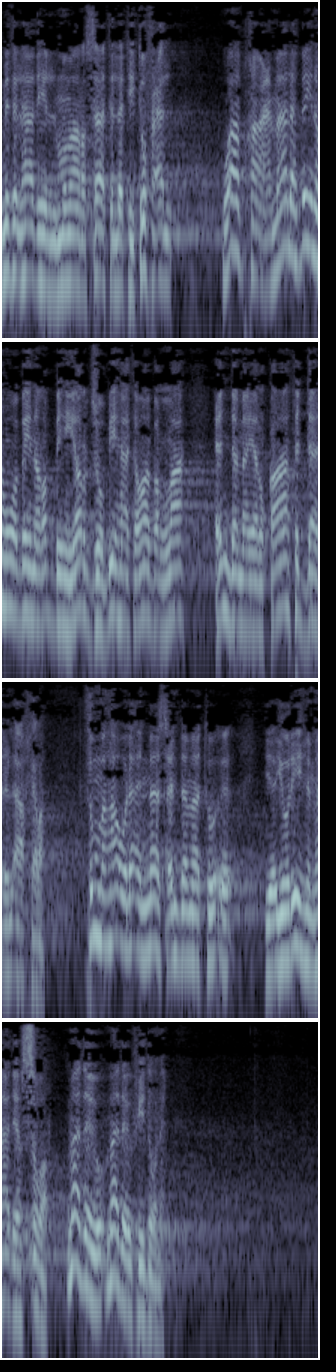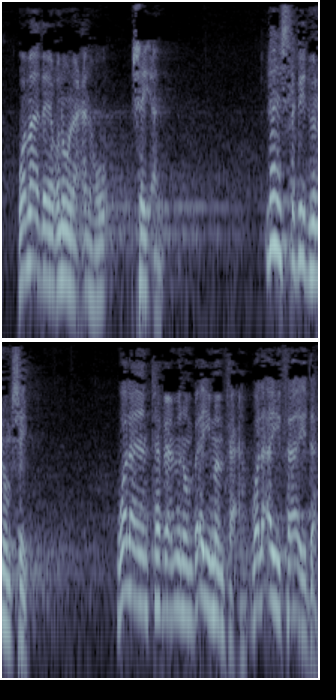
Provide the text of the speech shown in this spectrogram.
مثل هذه الممارسات التي تفعل وأبقى أعماله بينه وبين ربه يرجو بها ثواب الله عندما يلقاه في الدار الآخرة. ثم هؤلاء الناس عندما يريهم هذه الصور ماذا ماذا يفيدونه؟ وماذا يغنون عنه شيئا؟ لا يستفيد منهم شيء. ولا ينتفع منهم بأي منفعة ولا أي فائدة.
